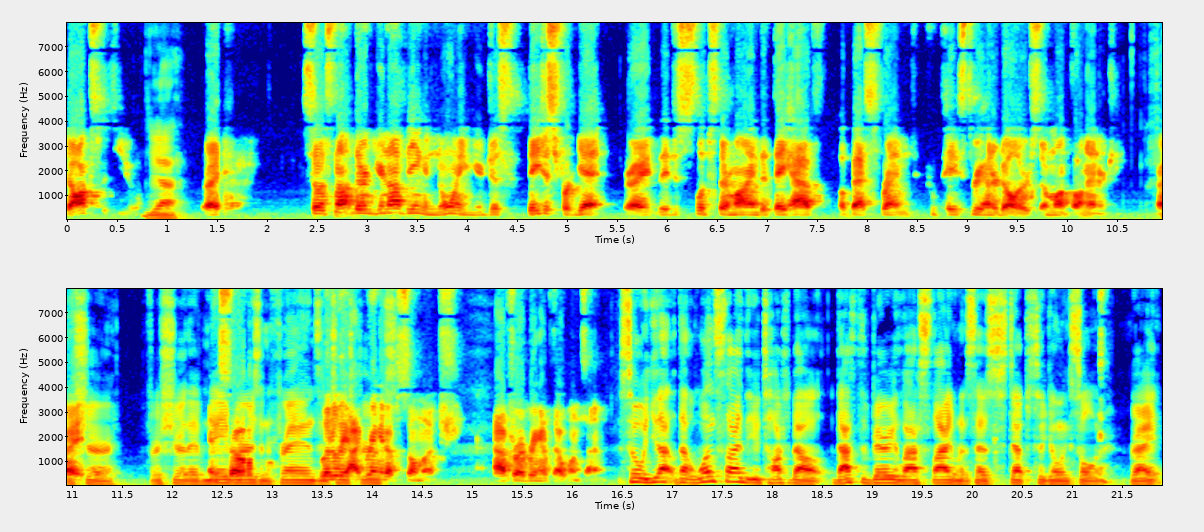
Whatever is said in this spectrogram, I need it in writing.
docs with you Yeah. right? So it's not they're you're not being annoying. You're just they just forget, right? They just slips their mind that they have a best friend who pays three hundred dollars a month on energy. For Right. sure. For sure. They have And neighbors so, and friends. And Literally, I bring it up so much after I bring it up that one time. So you, that, that one slide that you talked about, that's the very last slide when it says steps to going solar, right?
